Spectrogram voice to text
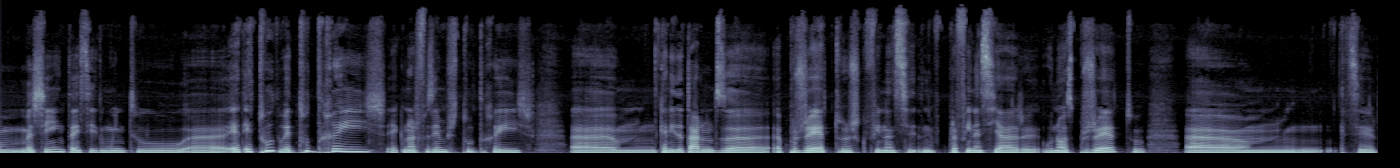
mas sim, tem sido muito. Uh, é, é, tudo, é tudo de raiz. É que nós fazemos tudo de raiz. candidatar-nos a, a, projetos financia, para financiar o nosso projeto, Um, quer dizer,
